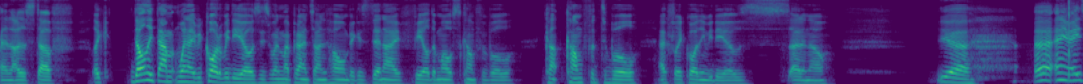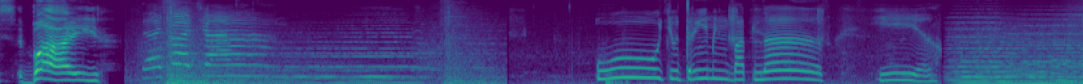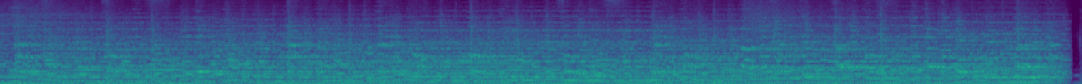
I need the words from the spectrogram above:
and other stuff. Like the only time when I record videos is when my parents aren't home because then I feel the most comfortable, com- comfortable actually recording videos. I don't know. Yeah. Uh, anyways, bye. Ooh, you're dreaming about love. Yeah.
